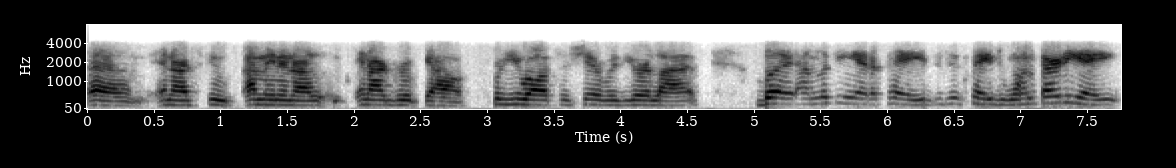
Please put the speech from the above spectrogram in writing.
um in our scoop I mean in our in our group y'all for you all to share with your lives. But I'm looking at a page. This is page 138,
